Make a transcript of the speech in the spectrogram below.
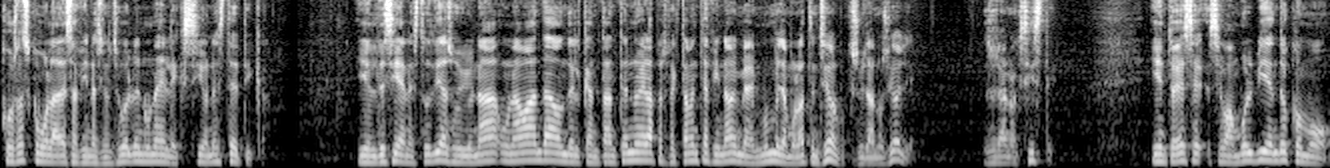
cosas como la desafinación se vuelven una elección estética. Y él decía, en estos días oí una, una banda donde el cantante no era perfectamente afinado y a mí me llamó la atención, porque eso ya no se oye, eso ya no existe. Y entonces se, se van volviendo como,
